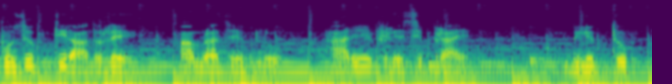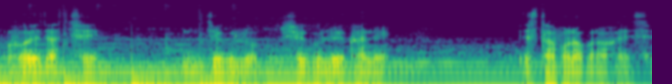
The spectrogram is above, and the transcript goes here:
প্রযুক্তির আদলে আমরা যেগুলো হারিয়ে ফেলেছি প্রায় বিলুপ্ত হয়ে যাচ্ছে যেগুলো সেগুলো এখানে স্থাপনা করা হয়েছে।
